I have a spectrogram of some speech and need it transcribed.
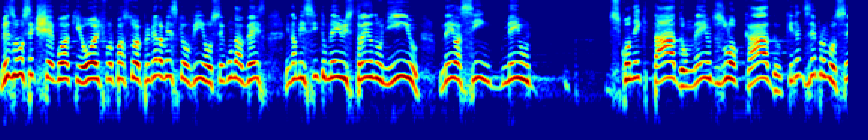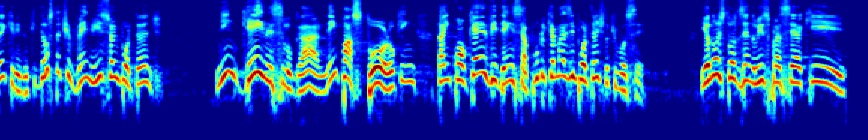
Mesmo você que chegou aqui hoje, falou, pastor, primeira vez que eu vim, ou segunda vez, ainda me sinto meio estranho no ninho, meio assim, meio desconectado, meio deslocado. Queria dizer para você, querido, que Deus está te vendo, e isso é importante. Ninguém nesse lugar, nem pastor, ou quem está em qualquer evidência pública, é mais importante do que você. E eu não estou dizendo isso para ser aqui,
